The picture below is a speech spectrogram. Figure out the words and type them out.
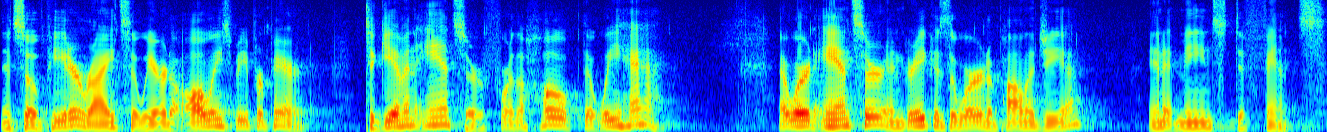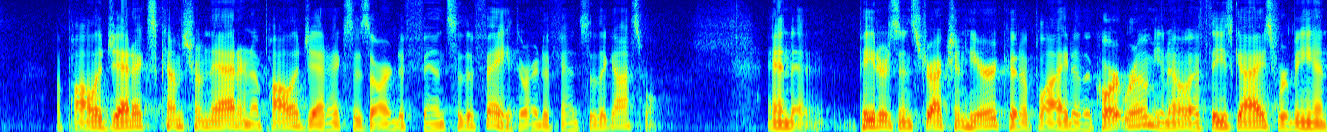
And so Peter writes that we are to always be prepared to give an answer for the hope that we have. That word answer in Greek is the word apologia, and it means defense. Apologetics comes from that, and apologetics is our defense of the faith or our defense of the gospel. And uh, Peter's instruction here could apply to the courtroom. You know, if these guys were being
